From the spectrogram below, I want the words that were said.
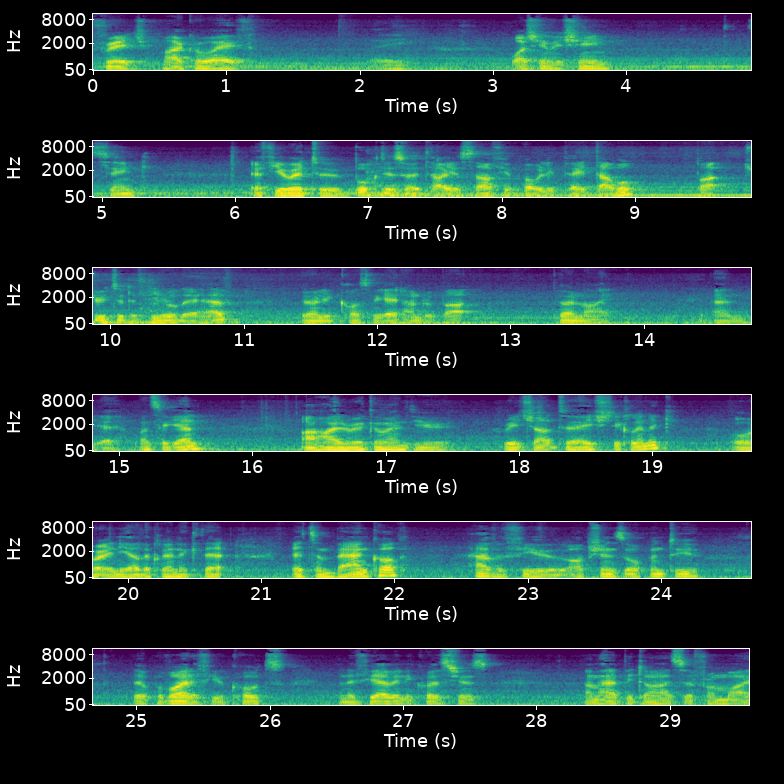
fridge, microwave, a washing machine, sink. If you were to book this hotel yourself, you'd probably pay double, but due to the deal they have, it only cost me 800 baht per night. And yeah, once again, I highly recommend you reach out to HT Clinic or any other clinic that it's in Bangkok have a few options open to you. They'll provide a few quotes, and if you have any questions, I'm happy to answer from my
